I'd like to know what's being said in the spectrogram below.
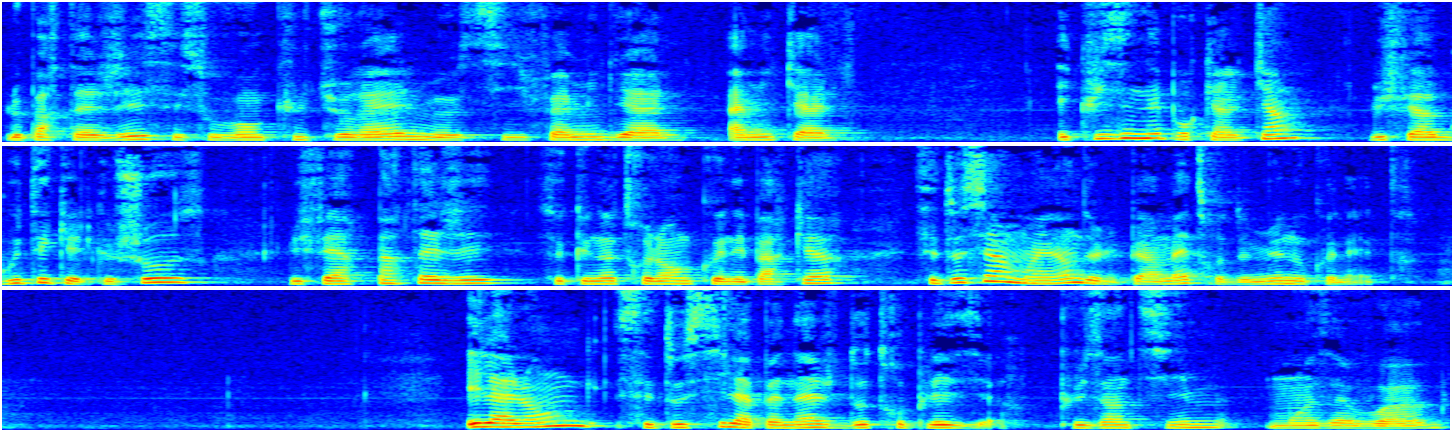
Le partager, c'est souvent culturel, mais aussi familial, amical. Et cuisiner pour quelqu'un, lui faire goûter quelque chose, lui faire partager ce que notre langue connaît par cœur, c'est aussi un moyen de lui permettre de mieux nous connaître. Et la langue, c'est aussi l'apanage d'autres plaisirs, plus intimes, moins avouables,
